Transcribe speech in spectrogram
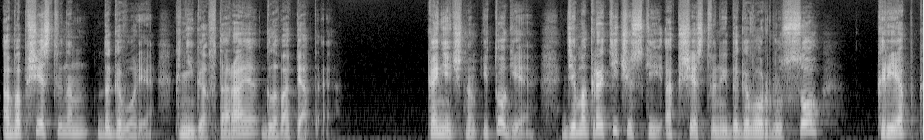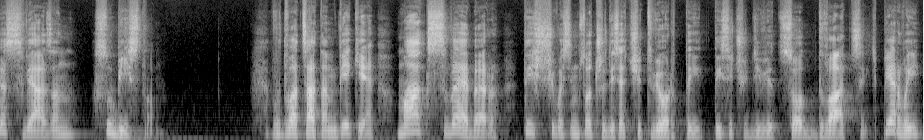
Об общественном договоре. Книга 2, глава 5. В конечном итоге демократический общественный договор Руссо крепко связан с убийством. В 20 веке Макс Вебер 1864-1921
